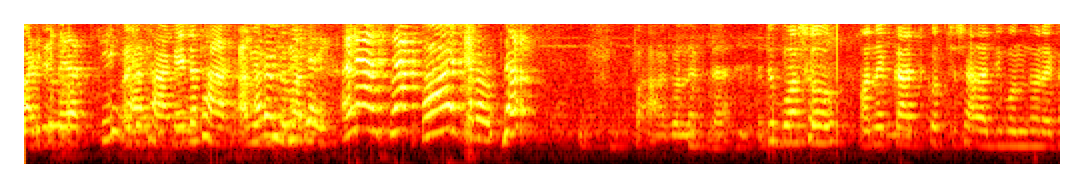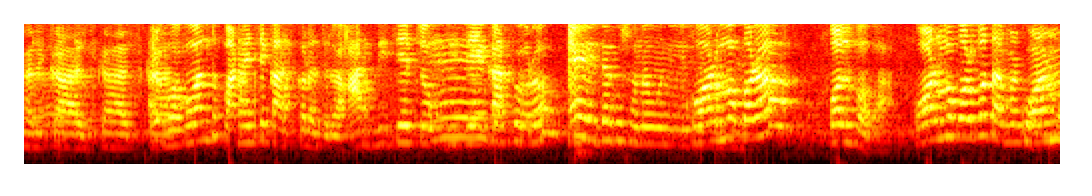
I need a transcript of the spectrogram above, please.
বাড়ি চলে যাচ্ছি। এটা থাক এটা থাক আমি। পাগল একটা। একটু বসো অনেক কাজ করছ সারা জীবন ধরে খালি কাজ কাজ কাজ। ভগবান তো পাঠাইছে কাজ করার জন্য। হাত দিছে চোখ দিছে কাজ করো। এই দেখো সোনামণি কর্ম। করো ফল পাবা। কর্ম করব তারপর কর্ম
